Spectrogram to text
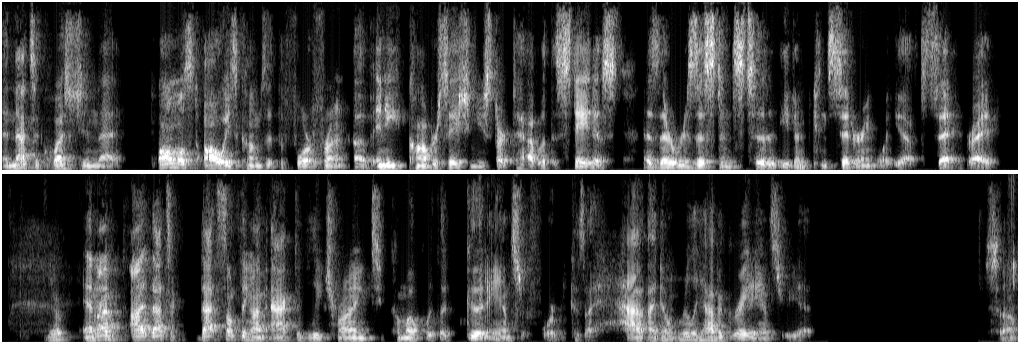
And that's a question that almost always comes at the forefront of any conversation you start to have with the status as their resistance to even considering what you have to say, right? Yep. And I'm I, that's a, that's something I'm actively trying to come up with a good answer for because I have I don't really have a great answer yet. So.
